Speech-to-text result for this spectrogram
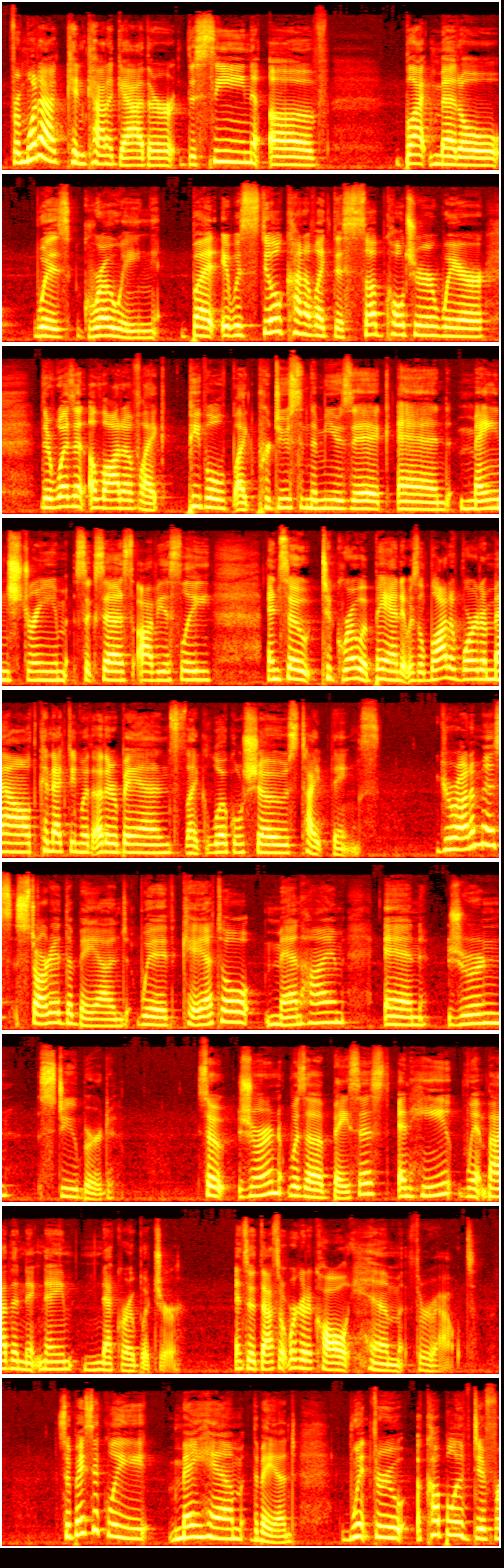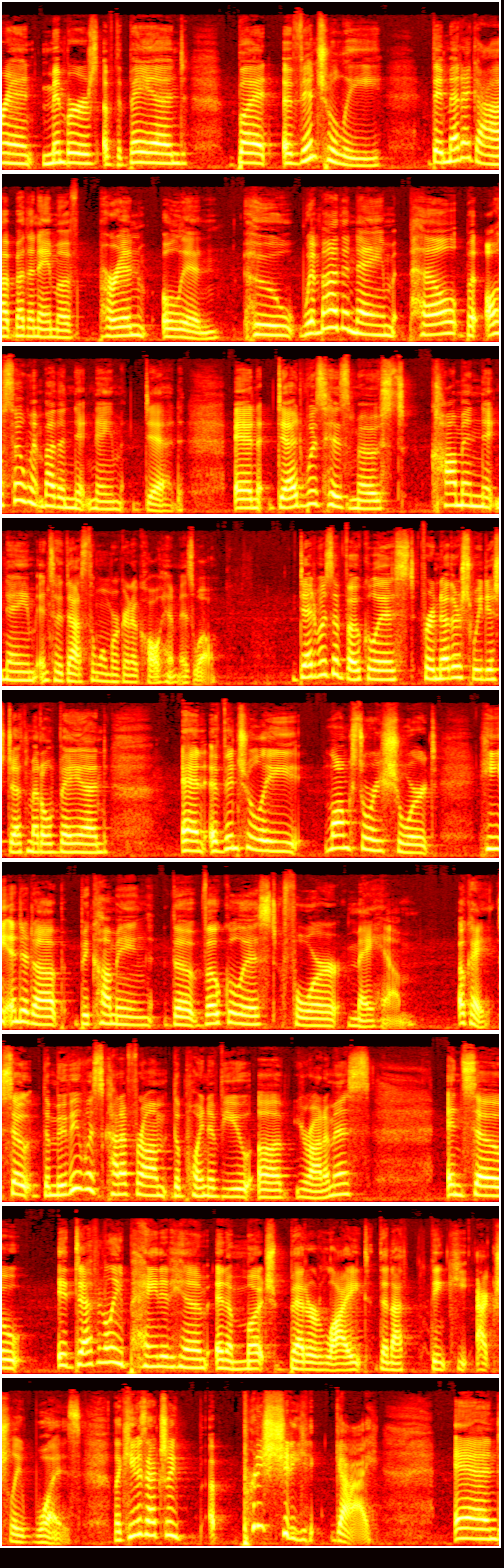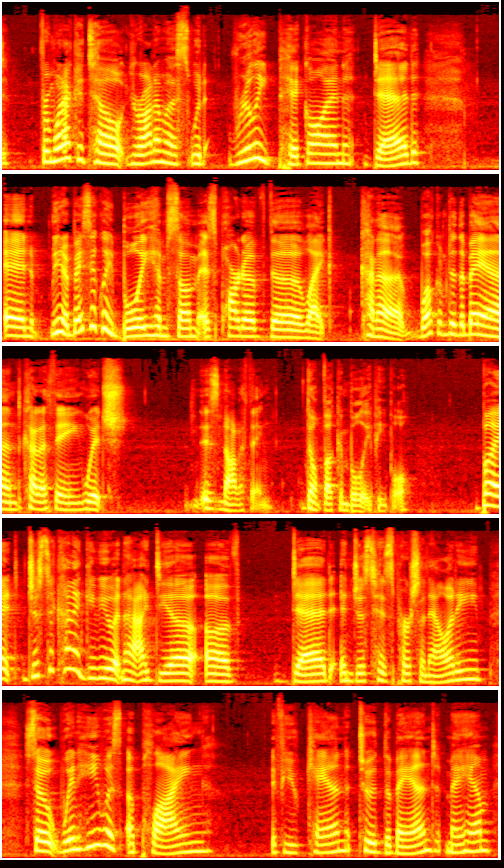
From what I can kind of gather, the scene of black metal was growing, but it was still kind of like this subculture where there wasn't a lot of like people like producing the music and mainstream success, obviously. And so to grow a band, it was a lot of word of mouth, connecting with other bands, like local shows type things. Euronymous started the band with Kjetil Mannheim and Jørn Stubberud. So Jørn was a bassist and he went by the nickname Necro Butcher. And so that's what we're going to call him throughout. So basically, Mayhem, the band, went through a couple of different members of the band, but eventually they met a guy by the name of Perrin Ohlin, who went by the name Pell, but also went by the nickname Dead. And Dead was his most common nickname, and so that's the one we're going to call him as well. Dead was a vocalist for another Swedish death metal band, and eventually, long story short, he ended up becoming the vocalist for Mayhem. Okay, so the movie was kind of from the point of view of Euronymous. And so it definitely painted him in a much better light than I think he actually was. Like, he was actually a pretty shitty guy. And from what I could tell, Euronymous would really pick on Dead and, you know, basically bully him some as part of the, like, kind of welcome to the band kind of thing, which is not a thing. Don't fucking bully people. But just to kind of give you an idea of Dead and just his personality. So when he was applying, if you can, to the band Mayhem,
